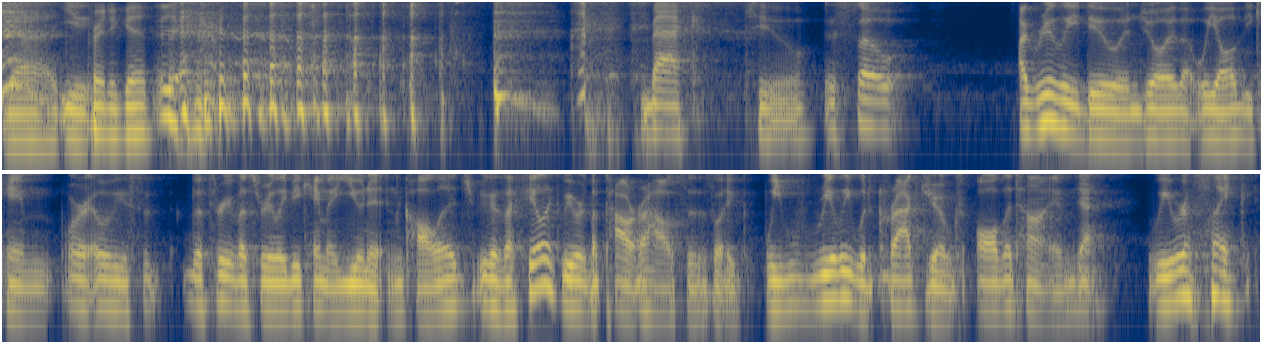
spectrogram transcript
Yeah, you, Pretty good. Back to So I really do enjoy that we all became, or at least the three of us really became a unit in college because I feel like we were the powerhouses. Like we really would crack jokes all the time. yeah. We were like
